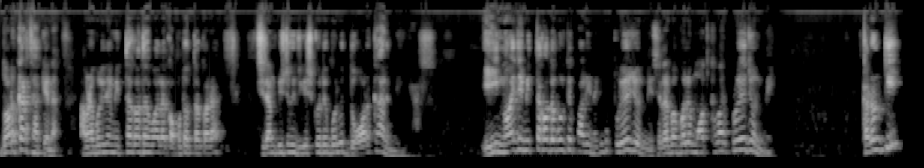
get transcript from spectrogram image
দরকার থাকে না। আমরা বলি না মিথ্যা কথা বলা, কপটতা করা। শ্রীরামকৃষ্ণকে জিজ্ঞেস করে বলবে, দরকার নেই এই নয় যে মিথ্যা কথা বলতে পারি না, কিন্তু প্রয়োজন নেই। সেলার বাবা বলে, মদ খাবার প্রয়োজন নেই। কারণ কি?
